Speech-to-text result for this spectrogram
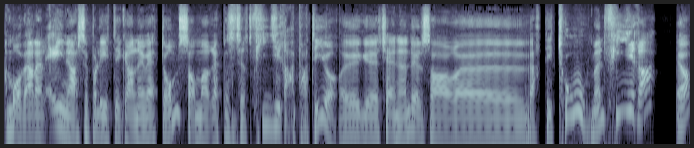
han må være den eneste politikeren jeg vet om som har representert fire partier. Jeg kjenner en del som har øh, vært i to, men fire? Ja.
